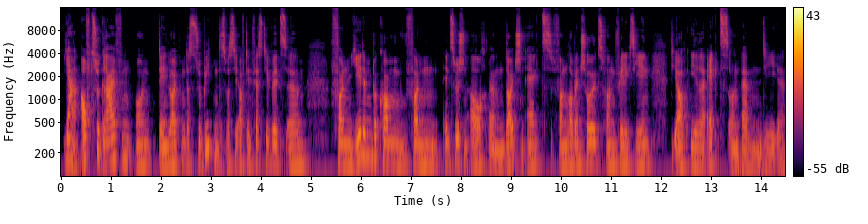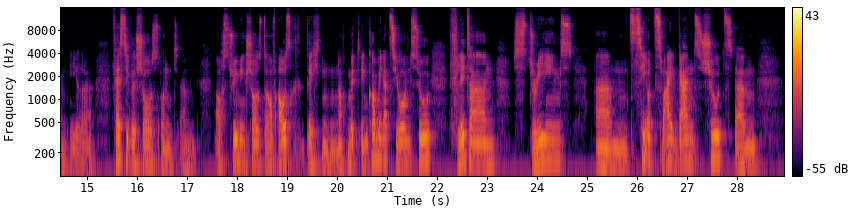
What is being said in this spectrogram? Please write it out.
ja, aufzugreifen und den Leuten das zu bieten. Das, was sie auf den Festivals ähm, von jedem bekommen, von inzwischen auch ähm, deutschen Acts, von Robin Schulz, von Felix Jehn, die auch ihre Acts und ähm, die ähm, ihre Festivalshows und ähm, auch Streaming-Shows darauf ausrichten, noch mit in Kombination zu Flittern, Streams, ähm, CO2-Guns, Shoots, ähm,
